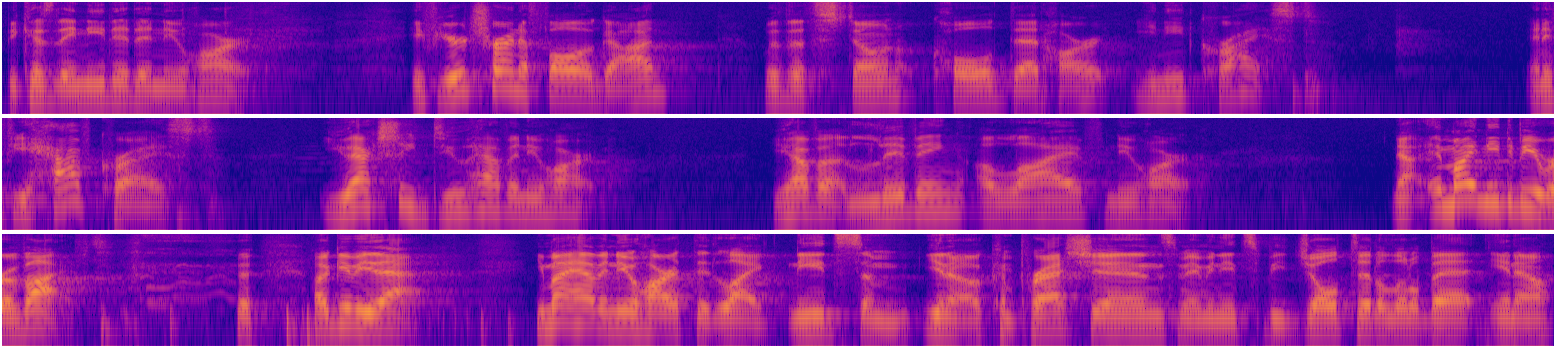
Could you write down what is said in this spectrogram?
because they needed a new heart. If you're trying to follow God with a stone cold dead heart, you need Christ. And if you have Christ, you actually do have a new heart. You have a living, alive new heart. Now, it might need to be revived. I'll give you that. You might have a new heart that like needs some, you know, compressions, maybe needs to be jolted a little bit, you know.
